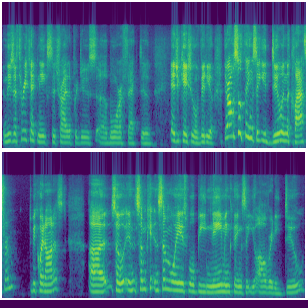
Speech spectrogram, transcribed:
And these are three techniques to try to produce a more effective educational video. There are also things that you do in the classroom, to be quite honest. Uh, so in some, in some ways, we'll be naming things that you already do,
